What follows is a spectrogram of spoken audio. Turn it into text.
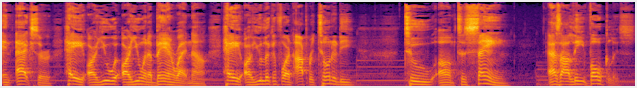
and ask her, "Hey, are you are you in a band right now? Hey, are you looking for an opportunity to um to sing as our lead vocalist?"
